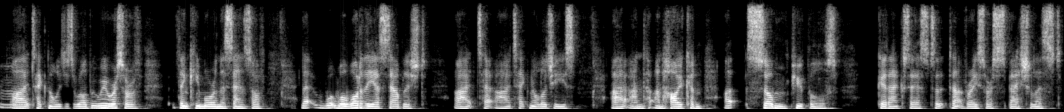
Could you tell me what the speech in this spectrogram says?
mm. uh, technologies as well. But we were sort of thinking more in the sense of, well, what are the established uh, te- uh, technologies, uh, and and how can uh, some pupils get access to, to, that very sort of specialist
